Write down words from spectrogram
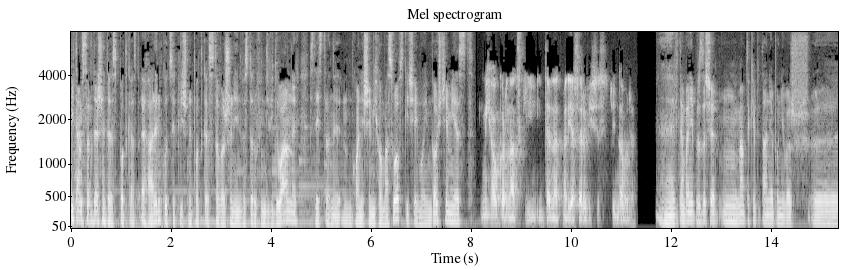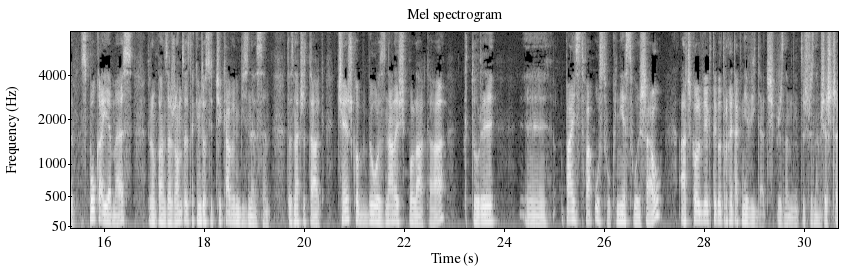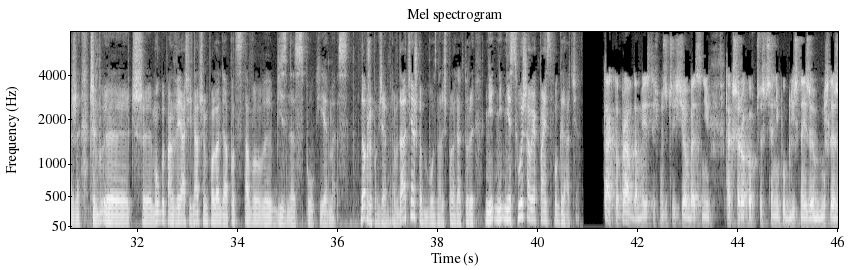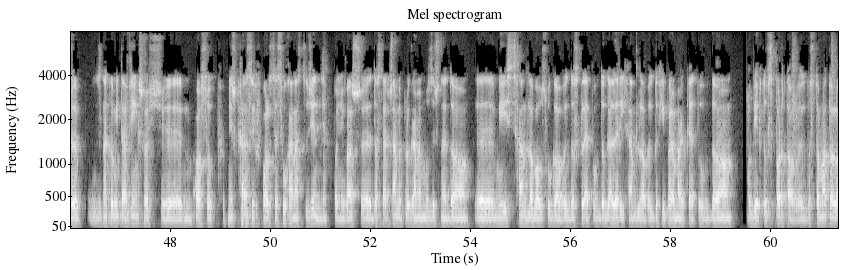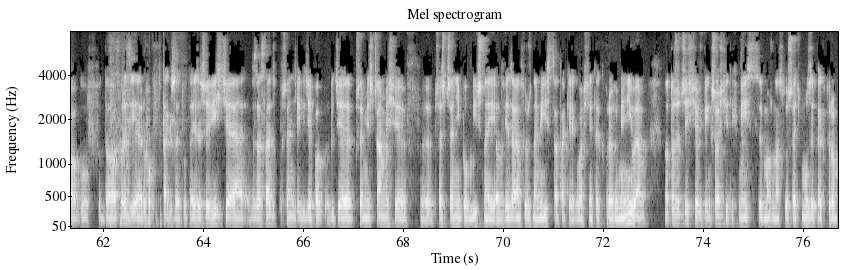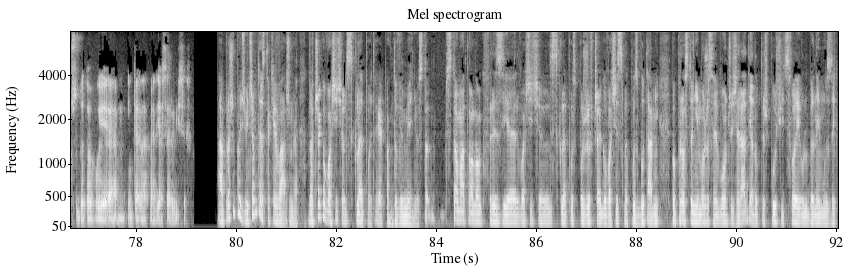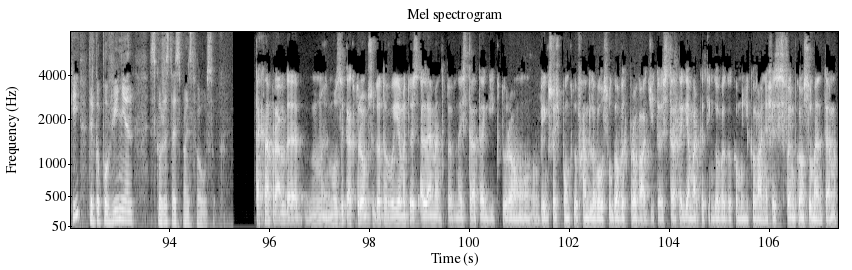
Witam serdecznie, to jest podcast Echa Rynku, cykliczny podcast Stowarzyszenia Inwestorów Indywidualnych. Z tej strony mm, kłania się Michał Masłowski, dzisiaj moim gościem jest... Michał Kornacki, Internet Media Services. Dzień dobry. E, witam panie prezesie. Mm, mam takie pytanie, ponieważ yy, spółka IMS, którą pan zarządza, jest takim dosyć ciekawym biznesem. To znaczy tak, ciężko by było znaleźć Polaka, który yy, państwa usług nie słyszał, aczkolwiek tego trochę tak nie widać, przyznam, też przyznam się szczerze. Czy, yy, czy mógłby pan wyjaśnić, na czym polega podstawowy biznes spółki MS? Dobrze powiedziałem, prawda? Ciężko by było znaleźć Polaka, który nie, nie, nie słyszał, jak państwo gracie. Tak, to prawda. My jesteśmy rzeczywiście obecni w, tak szeroko w przestrzeni publicznej, że myślę, że znakomita większość osób mieszkających w Polsce słucha nas codziennie, ponieważ e, dostarczamy programy muzyczne do e, miejsc handlowo-usługowych, do sklepów, do galerii handlowych, do hipermarketów, do obiektów sportowych, do stomatologów, do fryzjerów. Także tutaj rzeczywiście w zasadzie wszędzie, gdzie, gdzie przemieszczamy się w przestrzeni publicznej, odwiedzając różne miejsca, takie jak właśnie te, które wymieniłem, no to rzeczywiście w większości tych miejsc można słyszeć muzykę, którą przygotowuje Internet Media Services. A proszę powiedzieć mi, czemu to jest takie ważne? Dlaczego właściciel sklepu, tak jak pan to wymienił, stomatolog, fryzjer, właściciel sklepu spożywczego, właściciel sklepu z butami, po prostu nie może sobie włączyć radia lub też puścić swojej ulubionej muzyki, tylko powinien skorzystać z państwa usług? Tak naprawdę muzyka, którą przygotowujemy, to jest element pewnej strategii, którą większość punktów handlowo-usługowych prowadzi. To jest strategia marketingowego komunikowania się ze swoim konsumentem.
